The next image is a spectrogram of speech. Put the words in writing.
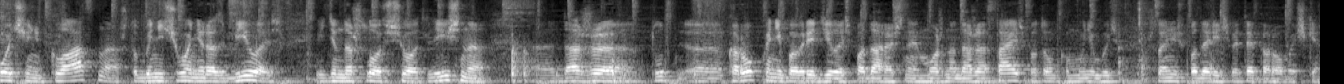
очень классно, чтобы ничего не разбилось. Видим, дошло все отлично. Э, даже тут э, коробка не повредилась подарочная. Можно даже оставить, потом кому-нибудь что-нибудь подарить в этой коробочке.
